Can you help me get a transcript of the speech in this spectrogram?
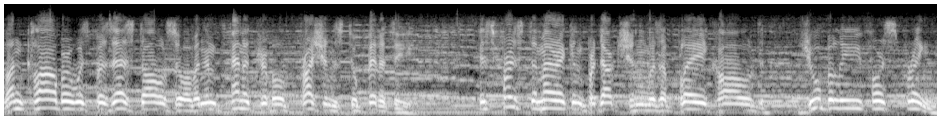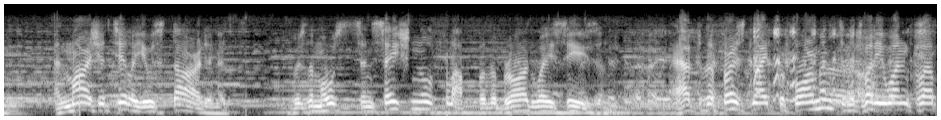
von Klauber was possessed also of an impenetrable Prussian stupidity. His first American production was a play called Jubilee for Spring, and Marcia Tilley who starred in it. It was the most sensational flop of the Broadway season. After the first night performance in the 21 Club,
